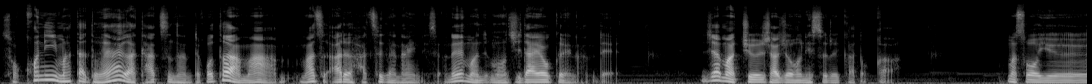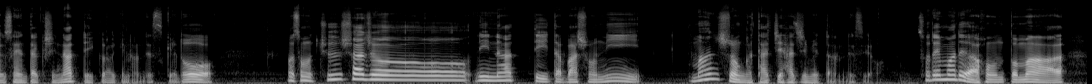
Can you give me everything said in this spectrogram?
そこにまたドヤが立つなんてことは、まあ、まずあるはずがないんですよね。まあ、もう時代遅れなんで。じゃあ、まあ、駐車場にするかとか、まあ、そういう選択肢になっていくわけなんですけど、まあ、その駐車場になっていた場所に、マンションが建ち始めたんですよ。それまでは本当まあ、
